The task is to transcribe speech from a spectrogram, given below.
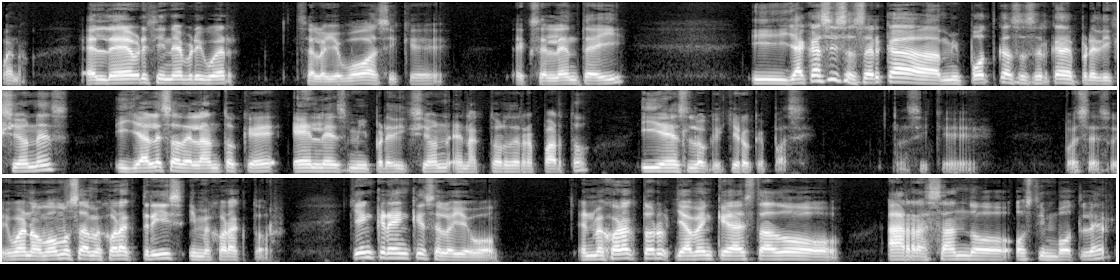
bueno, el de Everything Everywhere se lo llevó, así que excelente ahí. Y ya casi se acerca mi podcast acerca de predicciones. Y ya les adelanto que él es mi predicción en actor de reparto y es lo que quiero que pase. Así que, pues eso. Y bueno, vamos a mejor actriz y mejor actor. ¿Quién creen que se lo llevó? El mejor actor, ya ven que ha estado arrasando Austin Butler.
